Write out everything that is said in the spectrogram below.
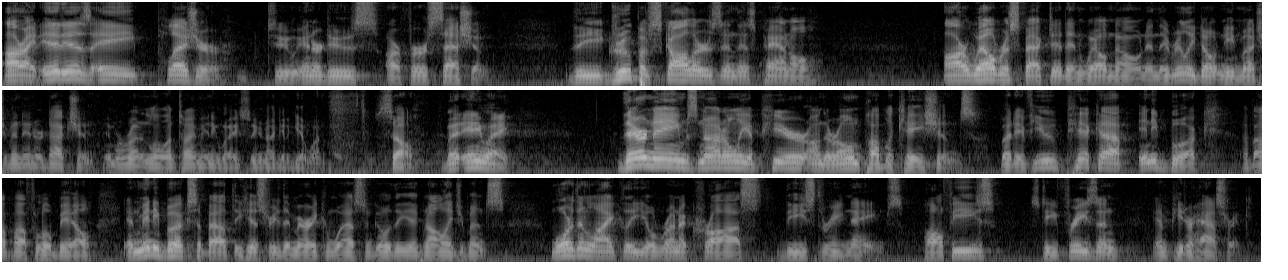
All right, it is a pleasure to introduce our first session. The group of scholars in this panel are well respected and well known, and they really don't need much of an introduction. And we're running low on time anyway, so you're not going to get one. So, but anyway, their names not only appear on their own publications, but if you pick up any book about Buffalo Bill and many books about the history of the American West and go to the acknowledgments, more than likely you'll run across these three names Paul Fees, Steve Friesen, and Peter Hassrick.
